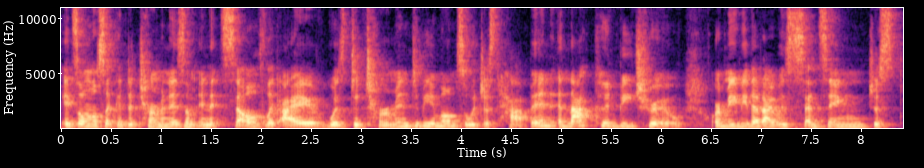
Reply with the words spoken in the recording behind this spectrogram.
it's almost like a determinism in itself. Like I was determined to be a mom, so it just happened. And that could be true. Or maybe that I was sensing just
